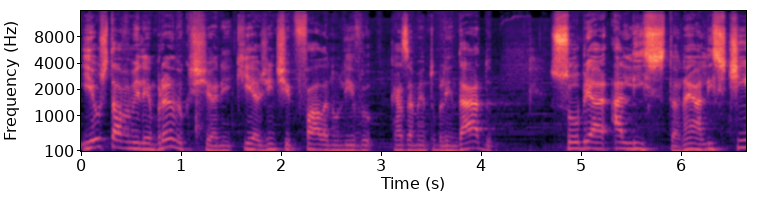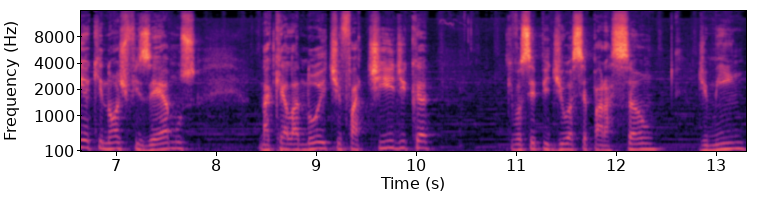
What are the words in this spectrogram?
E eu estava me lembrando, Cristiane, que a gente fala no livro Casamento Blindado sobre a, a lista, né? A listinha que nós fizemos naquela noite fatídica que você pediu a separação de mim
